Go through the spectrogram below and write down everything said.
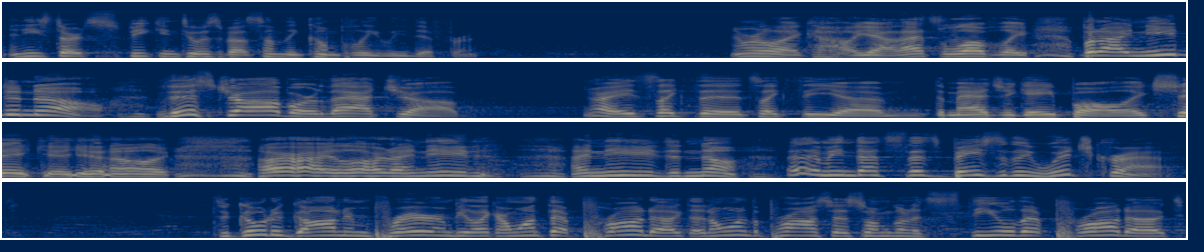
And he starts speaking to us about something completely different. And we're like oh yeah that's lovely. But i need to know this job or that job Right, it's like the it's like the um, the magic eight ball. Like shake it, you know. Like, all right, Lord, I need I need to know. I mean, that's that's basically witchcraft. To go to God in prayer and be like, I want that product. I don't want the process, so I'm going to steal that product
